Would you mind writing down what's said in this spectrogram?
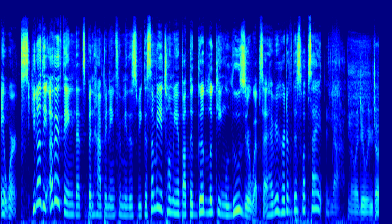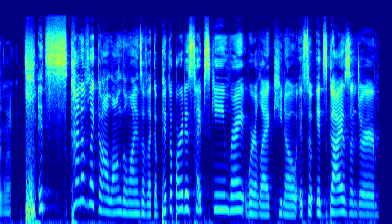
it works. You know, the other thing that's been happening for me this week is somebody told me about the Good Looking Loser website. Have you heard of this website? Nah, no idea what you're talking about. it's kind of like along the lines of like a pickup artist type scheme, right? Where like you know it's it's guys under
